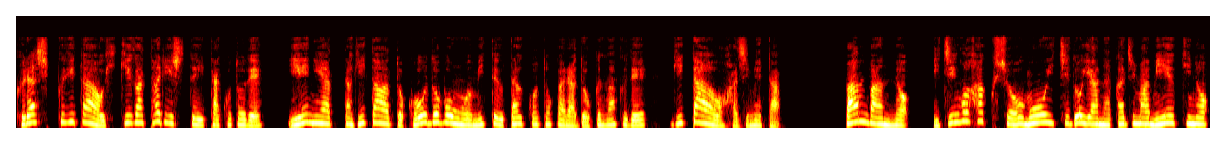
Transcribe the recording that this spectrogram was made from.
クラシックギターを弾き語りしていたことで、家にあったギターとコード本を見て歌うことから独学でギターを始めた。バンバンのいちご白書をもう一度や中島みゆきの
